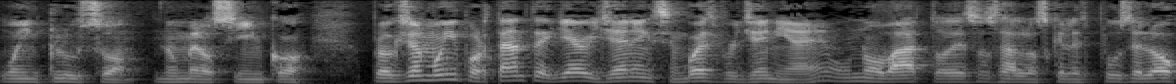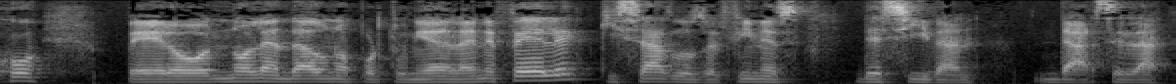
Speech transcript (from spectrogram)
o incluso número 5. Producción muy importante de Gary Jennings en West Virginia, ¿eh? un novato de esos a los que les puse el ojo, pero no le han dado una oportunidad en la NFL. Quizás los delfines decidan dársela.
